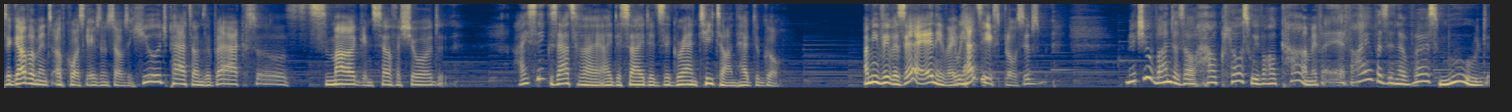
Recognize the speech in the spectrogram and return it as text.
The government, of course, gave themselves a huge pat on the back, so smug and self assured. I think that's why I decided the Grand Teton had to go. I mean, we were there anyway, we had the explosives. Makes you wonder, though, how close we've all come. If, if I was in a worse mood,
